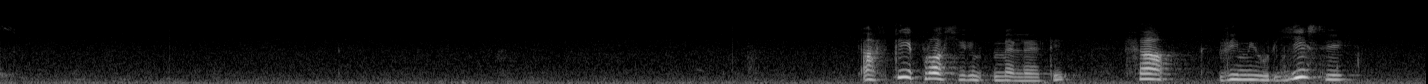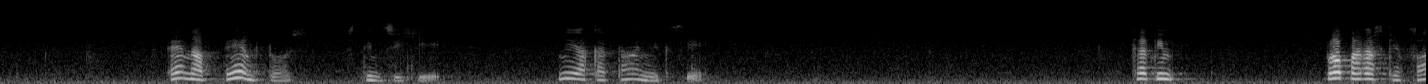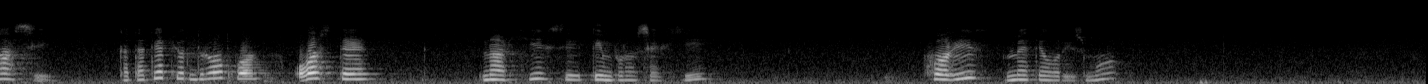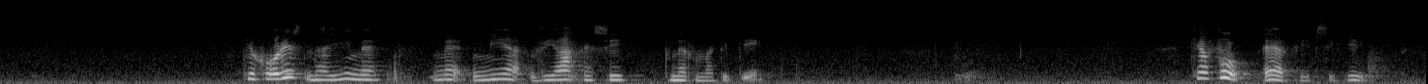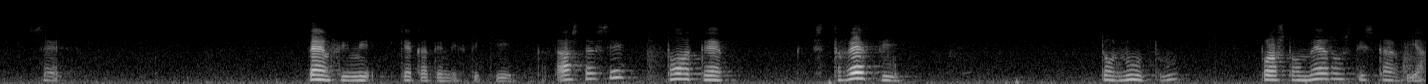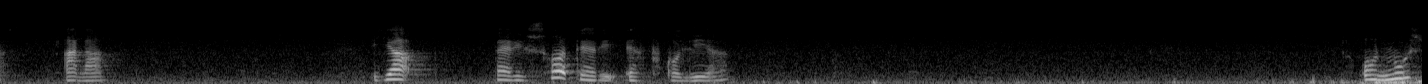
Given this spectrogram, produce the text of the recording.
Αυτή η πρόχειρη μελέτη θα δημιουργήσει ένα πέμπτος στην ψυχή, μία κατάνοιξη. Θα την προπαρασκευάσει κατά τέτοιον τρόπο ώστε να αρχίσει την προσευχή χωρίς μετεωρισμό και χωρίς να είναι με μία διάθεση πνευματική. Και αφού έρθει η ψυχή σε πένθυμη και κατενυχτική κατάσταση τότε στρέφει το νου του προς το μέρος της καρδιάς. Αλλά για περισσότερη ευκολία ο νους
